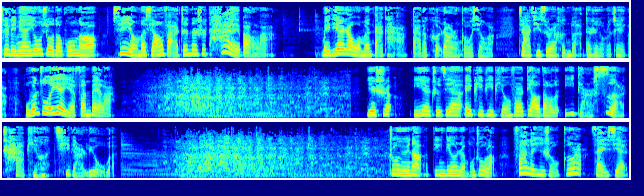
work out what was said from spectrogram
这里面优秀的功能、新颖的想法真的是太棒啦！每天让我们打卡，打的可让人高兴了。假期虽然很短，但是有了这个，我们作业也翻倍啦。也是一夜之间，A P P 评分掉到了一点四，差评七点六万。终于呢，钉钉忍不住了，发了一首歌在线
